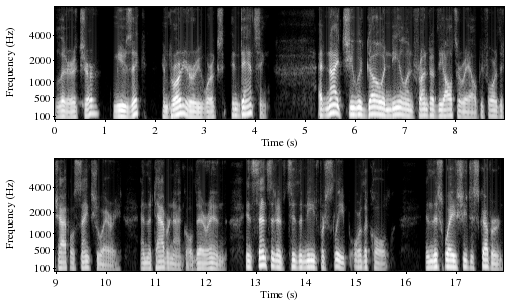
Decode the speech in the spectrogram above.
literature, music, embroidery works, and dancing. At night, she would go and kneel in front of the altar rail before the chapel sanctuary and the tabernacle therein, insensitive to the need for sleep or the cold. In this way, she discovered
